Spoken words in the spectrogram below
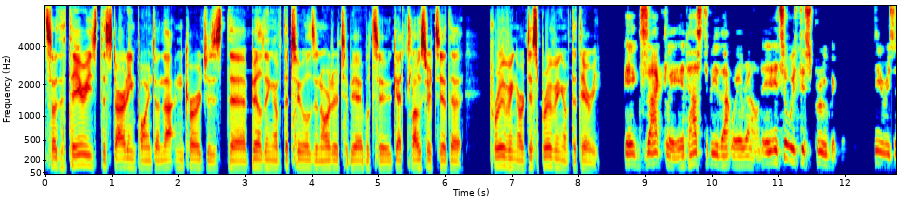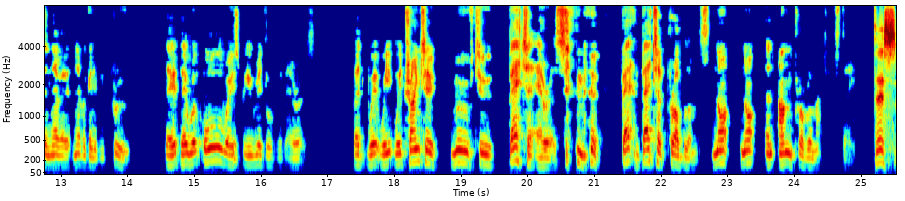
So the theory is the starting point, and that encourages the building of the tools in order to be able to get closer to the proving or disproving of the theory. Exactly. It has to be that way around. It's always disproving. Theories are never, never going to be proved. They, they will always be riddled with errors. But we're, we, are we are trying to move to better errors, better problems, not, not an unproblematic state. This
